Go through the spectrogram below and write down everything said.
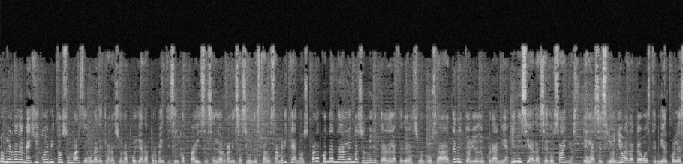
gobierno de México evitó sumarse a una declaración apoyada por 25 países en la Organización de Estados Americanos para condenar la invasión militar de la Federación Rusa a territorio de Ucrania iniciada hace dos años. En la sesión llevada a cabo este miércoles,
